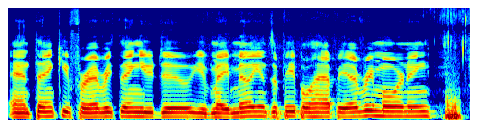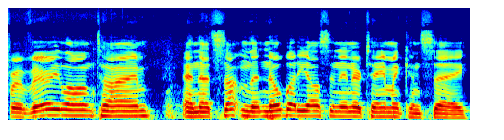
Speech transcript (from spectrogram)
and thank you for everything you do. You've made millions of people happy every morning for a very long time, and that's something that nobody else in entertainment can say.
